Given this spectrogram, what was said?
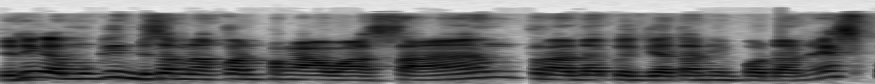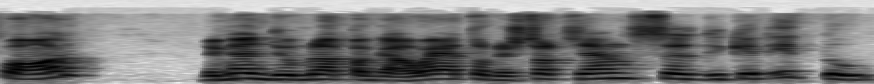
Jadi nggak mungkin bisa melakukan pengawasan terhadap kegiatan impor dan ekspor dengan jumlah pegawai atau resource yang sedikit itu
